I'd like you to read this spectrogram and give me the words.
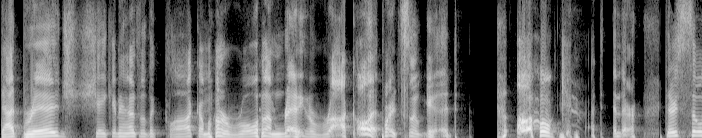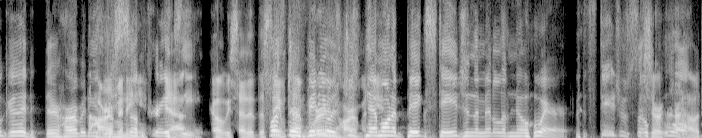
That bridge, shaking hands with the clock. I'm on a roll and I'm ready to rock. Oh, that part's so good. Oh god, and they're they're so good. Their harmonies Harmony, are so yeah. crazy. Oh, we said it at the Plus, same their time. video We're in is just harmony. them on a big stage in the middle of nowhere. The stage was so is there cool. a crowd?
